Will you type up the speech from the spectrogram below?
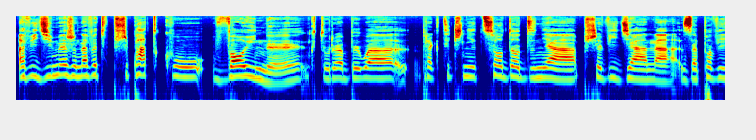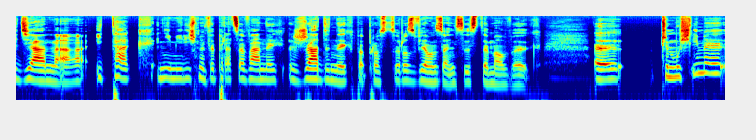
A widzimy, że nawet w przypadku wojny, która była praktycznie co do dnia przewidziana, zapowiedziana, i tak nie mieliśmy wypracowanych żadnych po prostu rozwiązań systemowych. Czy musimy,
